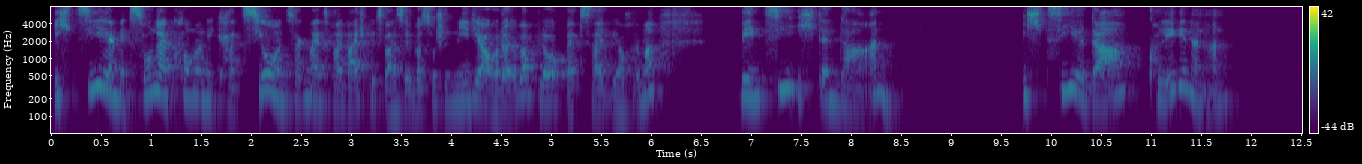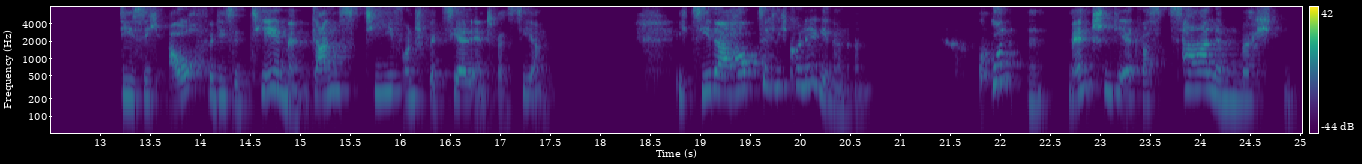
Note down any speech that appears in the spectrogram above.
Ich ziehe mit so einer Kommunikation, sagen wir jetzt mal beispielsweise über Social Media oder über Blog, Website, wie auch immer, wen ziehe ich denn da an? Ich ziehe da Kolleginnen an, die sich auch für diese Themen ganz tief und speziell interessieren. Ich ziehe da hauptsächlich Kolleginnen an. Kunden, Menschen, die etwas zahlen möchten,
